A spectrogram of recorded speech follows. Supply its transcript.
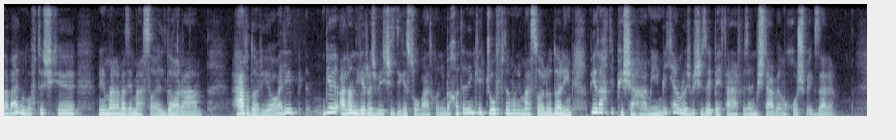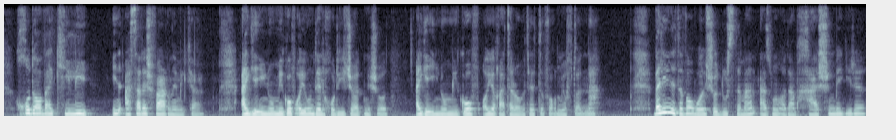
و بعد میگفتش که منم از این مسائل دارم. حق داری ها ولی بیا الان دیگه راجبه یه چیز دیگه صحبت کنیم. به خاطر اینکه جفتمون این مسائل رو داریم بیا وقتی پیش همیم یکم راجبه چیزای بهتر حرف بزنیم بیشتر بهمون خوش بگذره. خدا وکیلی این اثرش فرق نمی‌کرد. اگه اینو می‌گفت آیا اون دلخوری ایجاد می‌شد؟ اگه اینو می‌گفت آیا قطع رابطه اتفاق میافتاد؟ نه. ولی این اتفاق باعث شد دوست من از اون آدم خشم بگیره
